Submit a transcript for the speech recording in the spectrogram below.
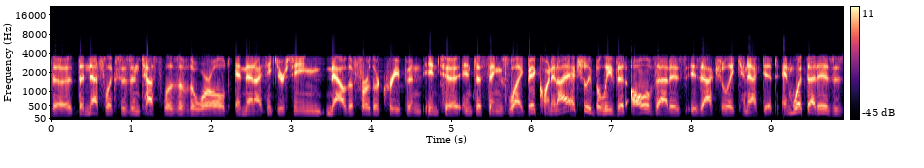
the the Netflixes and Teslas of the world, and then I think you're seeing now the further creep in, into into things like Bitcoin, and I actually believe that all of that is is actually connected. And what that is is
